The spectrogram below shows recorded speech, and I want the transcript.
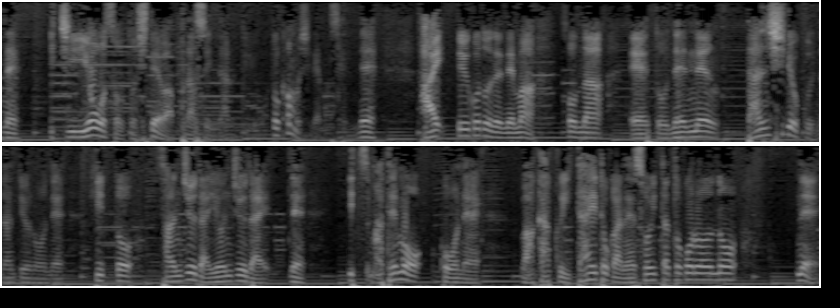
ね、一要素としてはプラスになるということかもしれませんね。はい。ということでね、まあ、そんな、えっ、ー、と、年々、男子力なんていうのをね、きっと30代、40代、ね、いつまでも、こうね、若くいたいとかね、そういったところの、ね、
